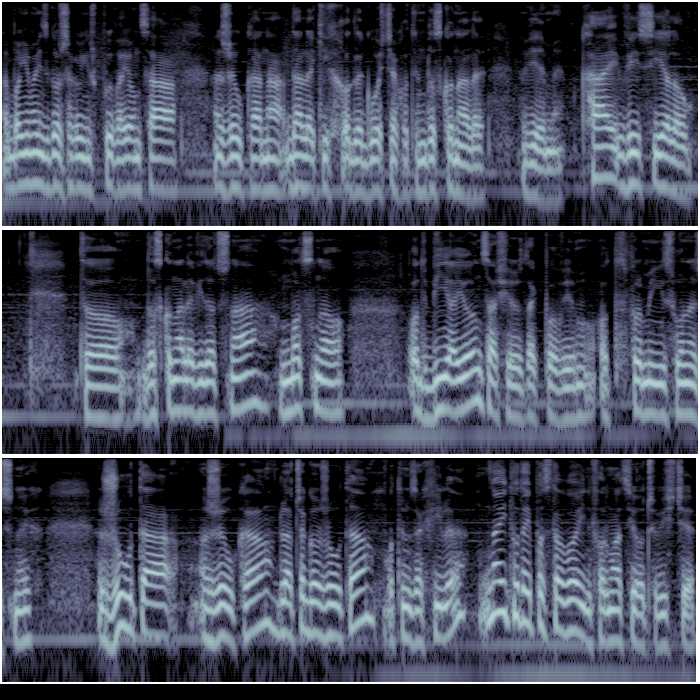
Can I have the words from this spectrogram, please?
No bo nie ma nic gorszego niż pływająca żyłka na dalekich odległościach, o tym doskonale wiemy. High Vis Yellow to doskonale widoczna, mocno odbijająca się, że tak powiem, od promieni słonecznych. Żółta żyłka. Dlaczego żółta? O tym za chwilę. No i tutaj podstawowe informacje oczywiście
